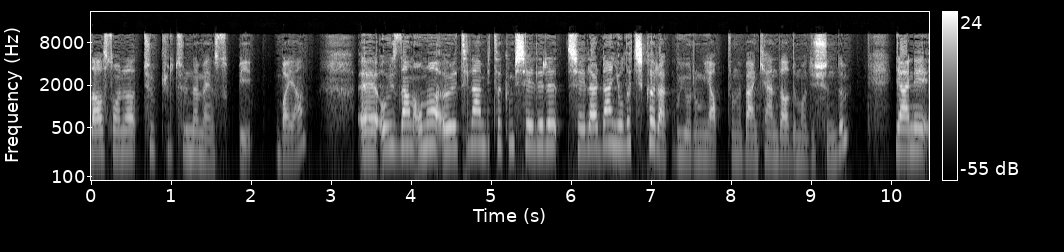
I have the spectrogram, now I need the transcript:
Daha sonra Türk kültürüne mensup bir bayan. E, o yüzden ona öğretilen bir takım şeylere şeylerden yola çıkarak bu yorumu yaptığını ben kendi adıma düşündüm. Yani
